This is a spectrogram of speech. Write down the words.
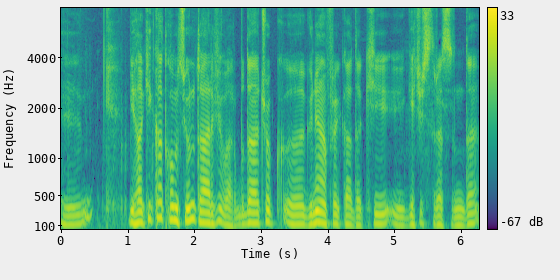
Ee, bir hakikat komisyonu tarifi var. Bu daha çok e, Güney Afrika'daki e, geçiş sırasında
